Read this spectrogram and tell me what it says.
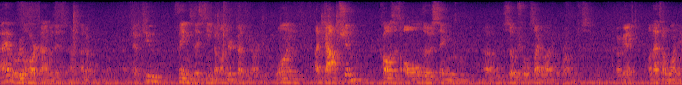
I have a real hard time with this. I, I don't. I have two things that seem to undercut the argument. One, adoption causes all those same um, social, psychological problems. Okay, well that's on one end.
